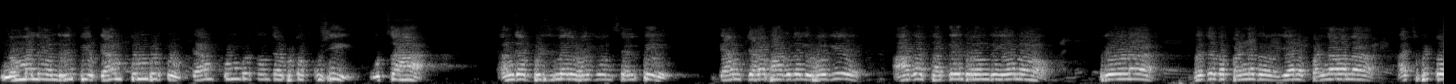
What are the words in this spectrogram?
ನಮ್ಮಲ್ಲಿ ಒಂದ್ ರೀತಿ ಡ್ಯಾಮ್ ತುಂಬಿಡ್ತು. ಡ್ಯಾಮ್ ತುಂಬಿಡ್ತು ಅಂತ ಹೇಳ್ಬಿಟ್ಟು ಖುಷಿ, ಉತ್ಸಾಹ. ಹಂಗೆ ಬ್ರಿಡ್ಜ್ ಮೇಲೆ ಹೋಗಿ ಒಂದ್ ಸೆಲ್ಫಿ ಡ್ಯಾಮ್ ಕೆಳಭಾಗದಲ್ಲಿ ಹೋಗಿ ಆಗ ಹದಿನೈದರಂದು ಏನು ತ್ರಿವರ್ಣ ಧ್ವಜದ ಬಣ್ಣದ ಏನು ಬಣ್ಣವನ್ನ ಹಚ್ಚಿಬಿಟ್ಟು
